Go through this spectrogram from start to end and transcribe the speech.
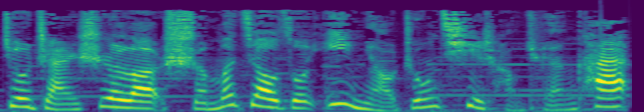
就展示了什么叫做一秒钟气场全开。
